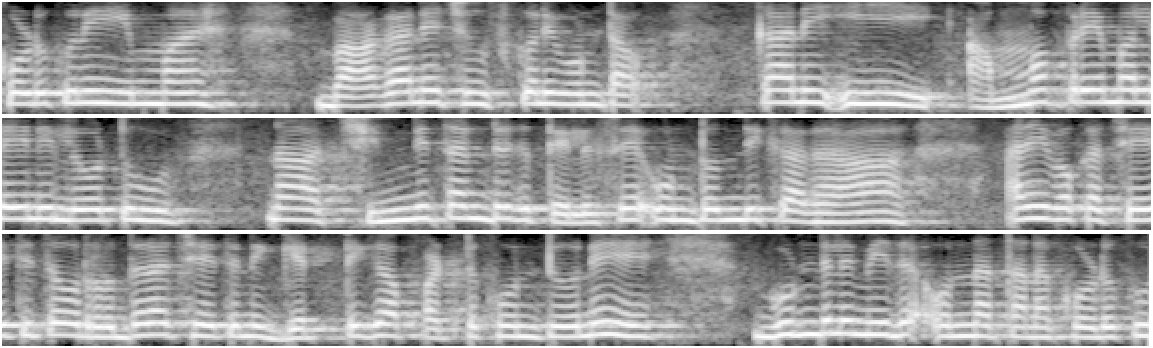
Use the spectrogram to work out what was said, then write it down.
కొడుకుని బాగానే చూసుకొని ఉంటావు. కానీ ఈ అమ్మ ప్రేమ లేని లోటు నా చిన్ని తండ్రికి తెలిసే ఉంటుంది కదా అని ఒక చేతితో రుద్ర చేతిని గట్టిగా పట్టుకుంటూనే గుండెల మీద ఉన్న తన కొడుకు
